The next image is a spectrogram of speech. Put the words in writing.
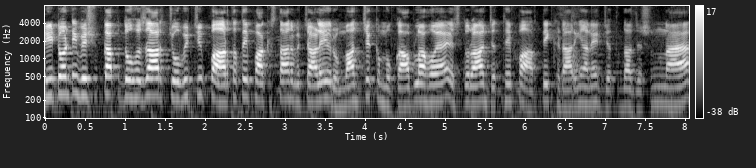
ਟੀ20 ਵਿਸ਼ਵ ਕੱਪ 2024 ਚ ਭਾਰਤ ਅਤੇ ਪਾਕਿਸਤਾਨ ਵਿਚਾਲੇ ਰੋਮਾਂਚਕ ਮੁਕਾਬਲਾ ਹੋਇਆ। ਇਸ ਦੌਰਾਨ ਜਿੱਥੇ ਭਾਰਤੀ ਖਿਡਾਰੀਆਂ ਨੇ ਜਿੱਤ ਦਾ ਜਸ਼ਨ ਮਨਾਇਆ,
